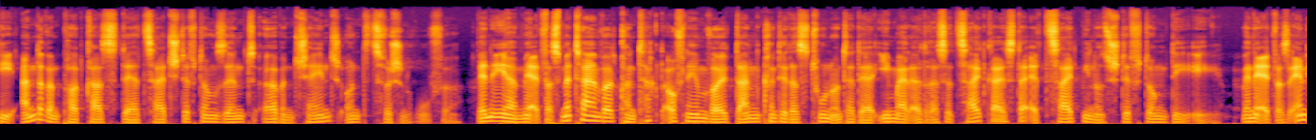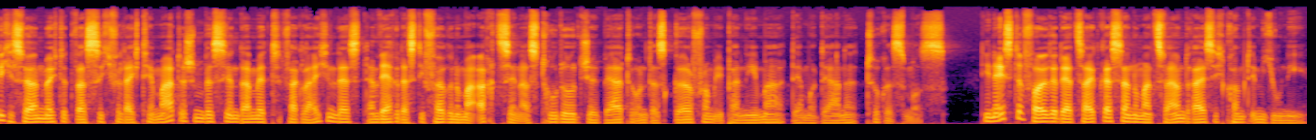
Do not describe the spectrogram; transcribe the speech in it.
Die anderen Podcasts der Zeitstiftung sind Urban Change und Zwischenrufe. Wenn ihr mir etwas mitteilen wollt, Kontakt aufnehmen wollt, dann könnt ihr das tun unter der E-Mail-Adresse zeitgeister.zeit-stiftung.de. Wenn ihr etwas Ähnliches hören möchtet, was sich vielleicht thematisch ein bisschen damit vergleichen lässt, dann wäre das die Folge Nummer 18, Astrudo, Gilberto und das Girl from Ipanema, der moderne Tourismus. Die nächste Folge der Zeitgeister Nummer 32 kommt im Juni.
